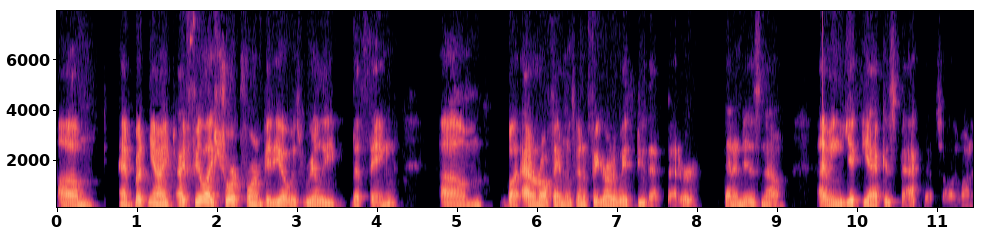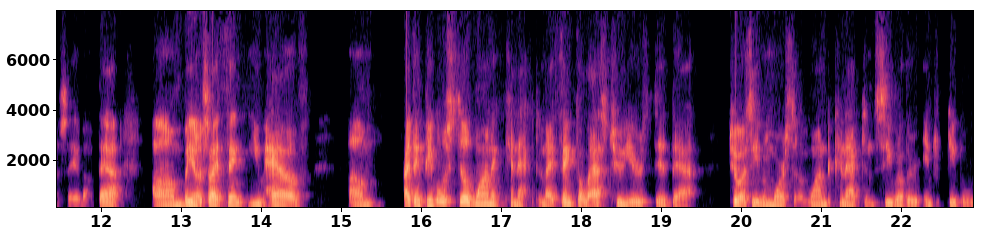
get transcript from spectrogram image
Um, and but you know, I, I feel like short form video is really the thing. Um, but I don't know if anyone's going to figure out a way to do that better than it is now. I mean, Yik Yak is back. That's all I want to say about that. Um, but you know, so I think you have, um, I think people still want to connect, and I think the last two years did that to us even more so. We wanted to connect and see what other inter- people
